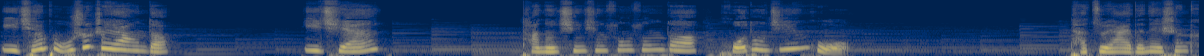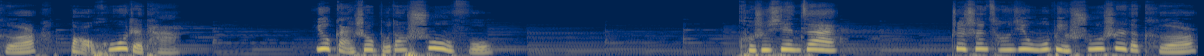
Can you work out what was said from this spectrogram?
以前不是这样的，以前他能轻轻松松的活动筋骨，他最爱的那身壳保护着他，又感受不到束缚。可是现在，这身曾经无比舒适的壳，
